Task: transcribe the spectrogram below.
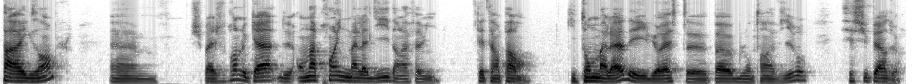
Par exemple, je sais pas, je vais prendre le cas de, on apprend une maladie dans la famille, peut-être un parent qui tombe malade et il lui reste pas longtemps à vivre, c'est super dur.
